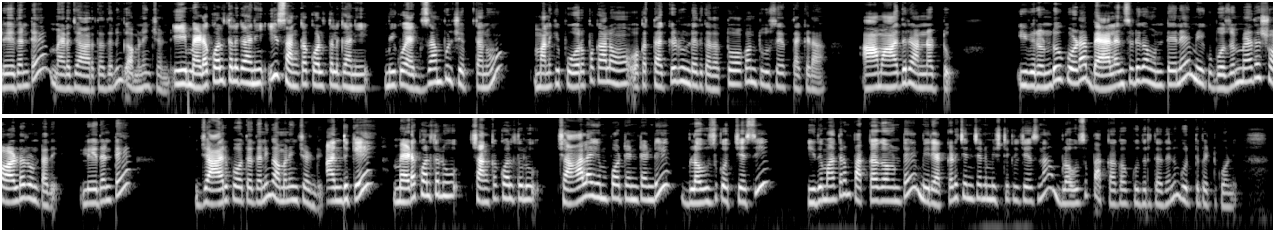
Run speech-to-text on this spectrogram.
లేదంటే మెడ జారుతుందని గమనించండి. ఈ మెడ కొలతలు కానీ ఈ సంఖ కొలతలు కానీ మీకు ఎగ్జాంపుల్ చెప్తాను. మనకి పూర్వకాలం ఒక తక్కిడి ఉండేది కదా తూకం తూసే తక్కిడ? ఆ మాదిరి అన్నట్టు. ఇవి రెండూ కూడా బ్యాలెన్స్డ్గా ఉంటేనే మీకు భుజం మీద షోల్డర్ ఉంటుంది. లేదంటే జారిపోతుందని గమనించండి. అందుకే మెడ కొలతలు చంక కొలతలు చాలా ఇంపార్టెంట్ అండి. బ్లౌజ్కి వచ్చేసి ఇది మాత్రం పక్కాగా ఉంటే మీరు ఎక్కడ చిన్న చిన్న మిస్టేక్లు చేసినా బ్లౌజ్ పక్కాగా కుదురుతుందని గుర్తుపెట్టుకోండి.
